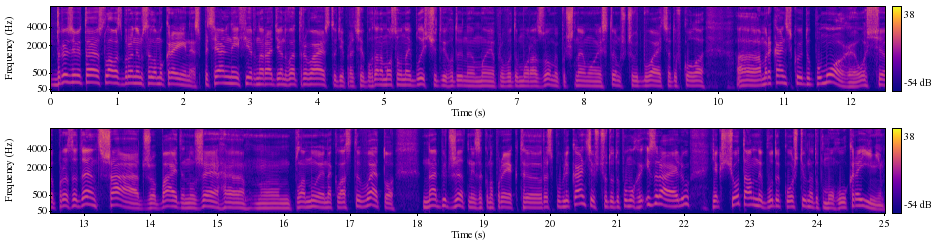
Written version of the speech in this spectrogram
Друзі, вітаю! Слава Збройним силам України! Спеціальний ефір на радіо НВ триває. В студії працює Богдана Мосов. Найближчі дві години ми проведемо разом і почнемо із тим, що відбувається довкола е, американської допомоги. Ось президент США Джо Байден уже е, м, планує накласти вето на бюджетний законопроект республіканців щодо допомоги Ізраїлю, якщо там не буде коштів на допомогу Україні.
